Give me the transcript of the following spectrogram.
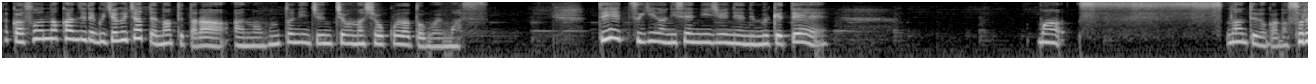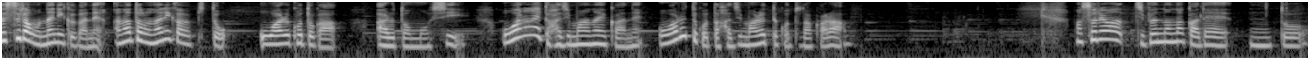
だからそんな感じでぐちゃぐちゃってなってたらあの本当に順調な証拠だと思います。で次の2020年に向けてまあ何て言うのかなそれすらも何かがねあなたの何かがきっと終わることがあると思うし終わらないと始まらないからね終わるってことは始まるってことだから、まあ、それは自分の中でうんと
